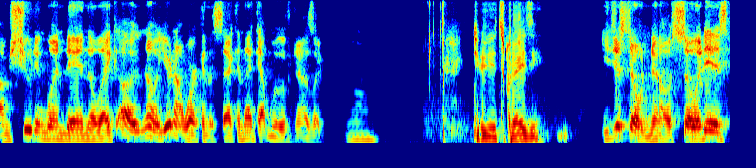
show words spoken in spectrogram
I'm shooting one day, and they're like, "Oh no, you're not working the second. That got moved." And I was like, dude, it's crazy. You just don't know. So it is.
